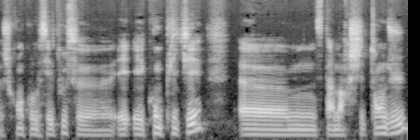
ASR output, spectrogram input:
je crois qu'on le sait tous, est, est, compliqué. c'est un marché tendu.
